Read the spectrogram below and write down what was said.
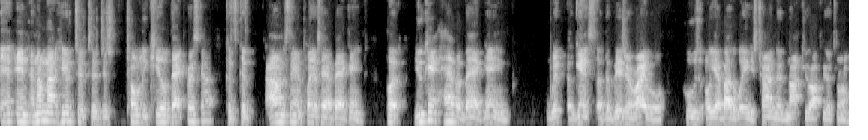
And, and and I'm not here to to just totally kill Dak Prescott because because I understand players have bad games, but you can't have a bad game with against a division rival who's oh yeah by the way is trying to knock you off your throne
